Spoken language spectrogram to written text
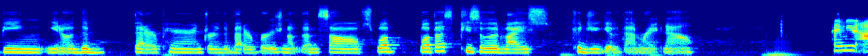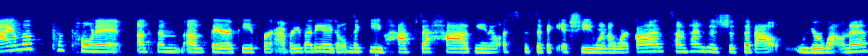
being, you know, the better parent or the better version of themselves, what what best piece of advice could you give them right now? I mean, I'm a proponent of some of therapy for everybody. I don't think you have to have, you know, a specific issue you want to work on. Sometimes it's just about your wellness,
